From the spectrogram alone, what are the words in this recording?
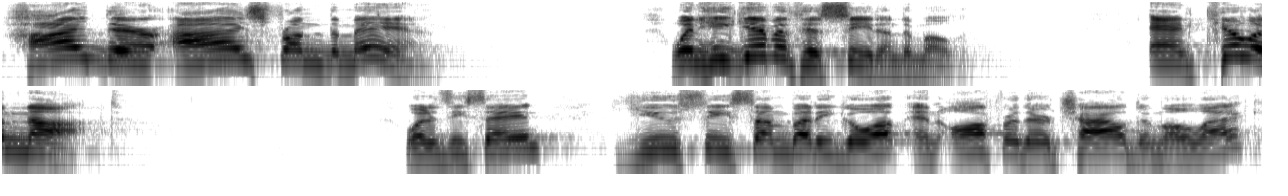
hide their eyes from the man when he giveth his seed unto Molech, and kill him not. What is he saying? You see somebody go up and offer their child to Molech,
